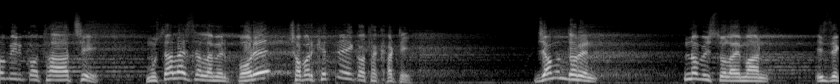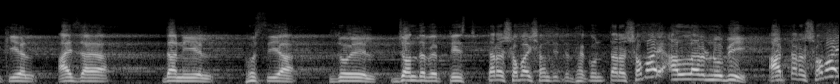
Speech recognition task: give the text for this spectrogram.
নবীর কথা আছে, মুসা আলাহিসাল্লামের পরে সবার ক্ষেত্রে এই কথা খাটে। যেমন ধরেন, নবী সোলাইমান, Ezekiel, Isaiah, Daniel, Hosea, Joel, John the Baptist, তারা সবাই শান্তিতে থাকুন, তারা সবাই আল্লাহর নবী, আর তারা সবাই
